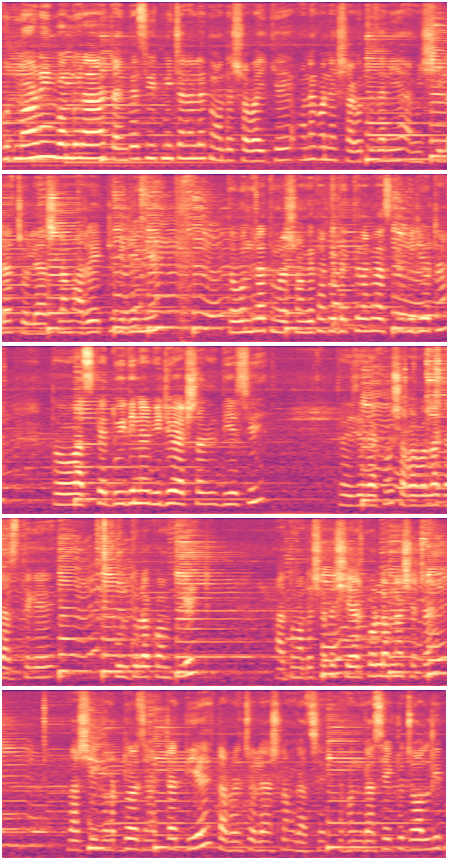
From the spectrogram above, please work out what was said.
গুড মর্নিং বন্ধুরা। টাইম পাস উইথ মি চ্যানেলে তোমাদের সবাইকে অনেক অনেক স্বাগত জানিয়ে আমি শিলা চলে আসলাম আরও একটি ভিডিও নিয়ে। তো বন্ধুরা, তোমরা সঙ্গে থাকো, দেখতে থাকো আজকের ভিডিওটা তো আজকে দুই দিনের ভিডিও একসাথে দিয়েছি। তো এই যে দেখো, সকালবেলা গাছ থেকে ফুল তোলা কমপ্লিট আর তোমাদের সাথে শেয়ার করলাম না সেটা। বাসি ঘর দুয়ার ঝাড়টা দিয়ে তারপরে চলে আসলাম গাছে। এখন গাছে একটু জল দিব।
